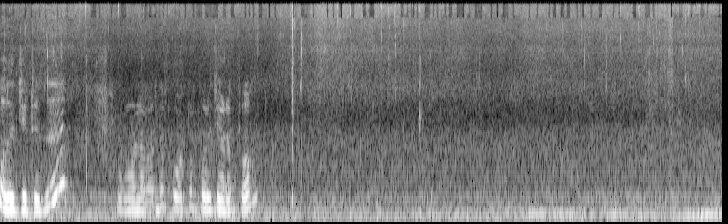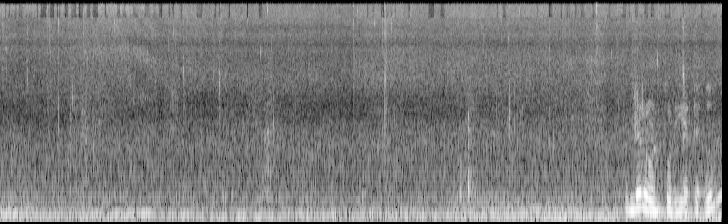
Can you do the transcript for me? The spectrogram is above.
கொதிச்சிட்டுது. ரோலை வந்து போட்டு பொரிச்சு எடுப்போம். வந்து ரோல் பொரியட்டுக்கும்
